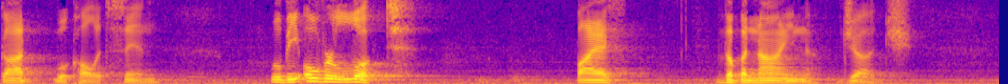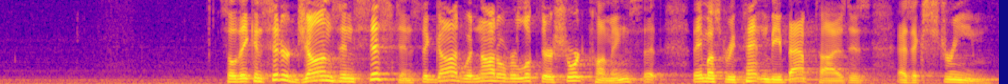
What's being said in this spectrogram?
God will call it sin, will be overlooked by the benign judge. So they considered John's insistence that God would not overlook their shortcomings, that they must repent and be baptized, as, as extreme.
